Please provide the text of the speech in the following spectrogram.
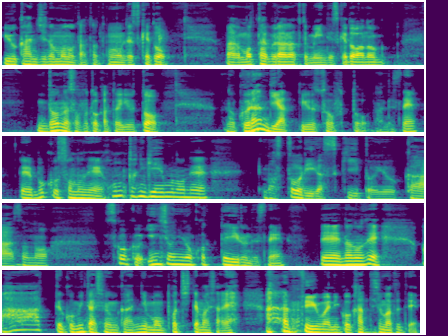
いう感じのものだったと思うんですけど、まあ、もったいぶらなくてもいいんですけど、あの、どんなソフトかというと、あの、グランディアっていうソフトなんですね。で、僕、そのね、本当にゲームのね、まあ、ストーリーが好きというか、その、すごく印象に残っているんですね。で、なので、あーってこう見た瞬間にもうポチってましたね。あーっていう間にこう買ってしまってて。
